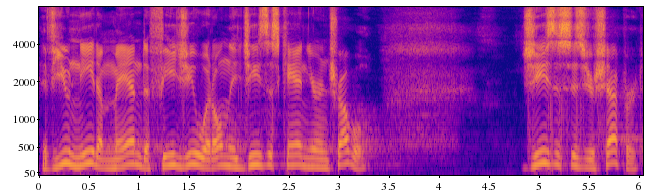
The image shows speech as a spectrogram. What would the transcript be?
If you need a man to feed you what only Jesus can, you're in trouble. Jesus is your shepherd.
